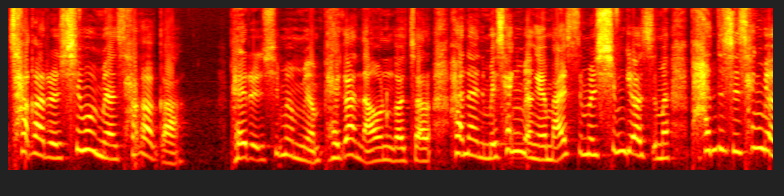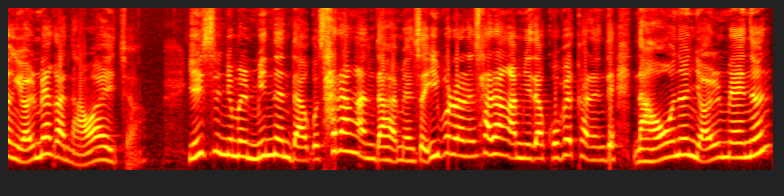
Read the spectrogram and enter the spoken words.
사과를 심으면 사과가 배를 심으면 배가 나오는 것처럼 하나님의 생명의 말씀을 심겼으면 반드시 생명의 열매가 나와야죠. 예수님을 믿는다고 사랑한다 하면서 입으로는 사랑합니다 고백하는데 나오는 열매는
